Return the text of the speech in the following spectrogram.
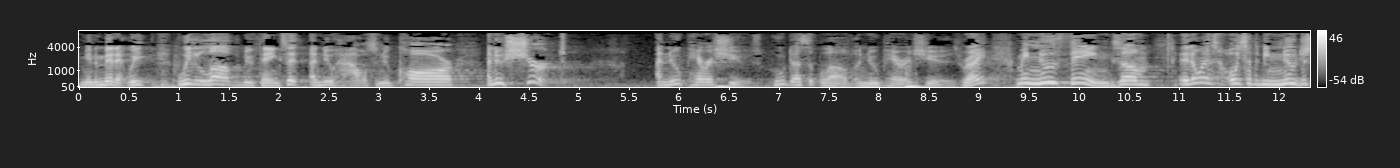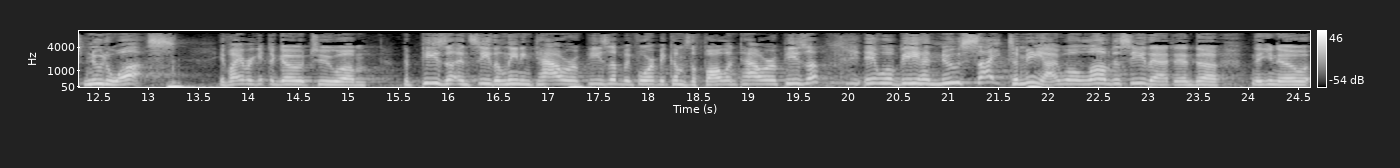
I mean, admit it, we, we love new things. A new house, a new car, a new shirt, a new pair of shoes. Who doesn't love a new pair of shoes, right? I mean, new things. Um, they don't always have to be new, just new to us. If I ever get to go to, um, to Pisa and see the Leaning Tower of Pisa before it becomes the Fallen Tower of Pisa. It will be a new sight to me. I will love to see that. And, uh, you know,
